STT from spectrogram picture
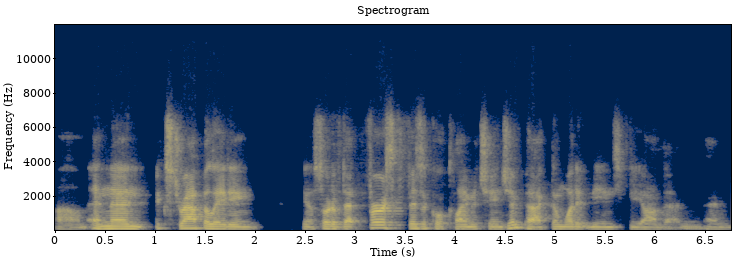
Um, and then extrapolating you know, sort of that first physical climate change impact and what it means beyond that. And, and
